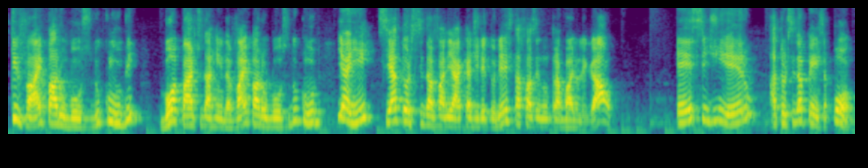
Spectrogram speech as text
que vai para o bolso do clube, boa parte da renda vai para o bolso do clube, e aí, se a torcida avaliar que a diretoria está fazendo um trabalho legal, esse dinheiro, a torcida pensa, pô,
